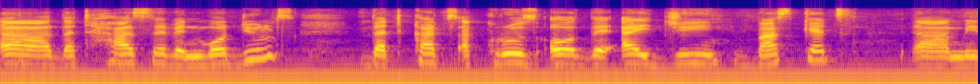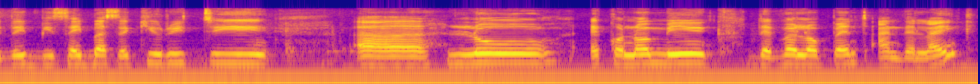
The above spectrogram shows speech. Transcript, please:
uh, that has seven modules that cuts across all the IG baskets, uh, may they be cybersecurity, uh, law, economic development, and the like.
